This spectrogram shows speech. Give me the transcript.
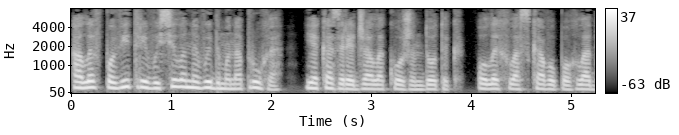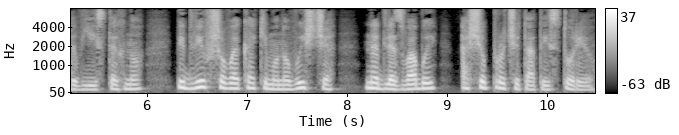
Але в повітрі висіла невидима напруга, яка заряджала кожен дотик. Олег ласкаво погладив їй стегно, підвів шовека кімоно вище, не для зваби, а щоб прочитати історію,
